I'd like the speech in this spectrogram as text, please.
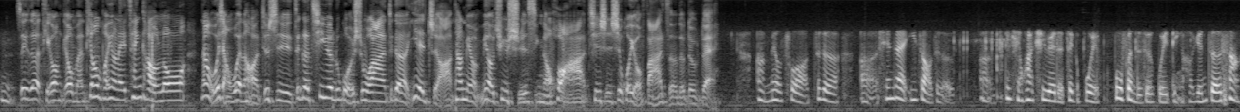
嗯，所以这个提供给我们听众朋友来参考喽。那我想问哈，就是这个契约如果说啊，这个业者啊，他没有没有去实行的话，其实是会有罚则的，对不对？嗯，没有错。这个呃，现在依照这个。呃定型化契约的这个部位部分的这个规定哈，原则上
